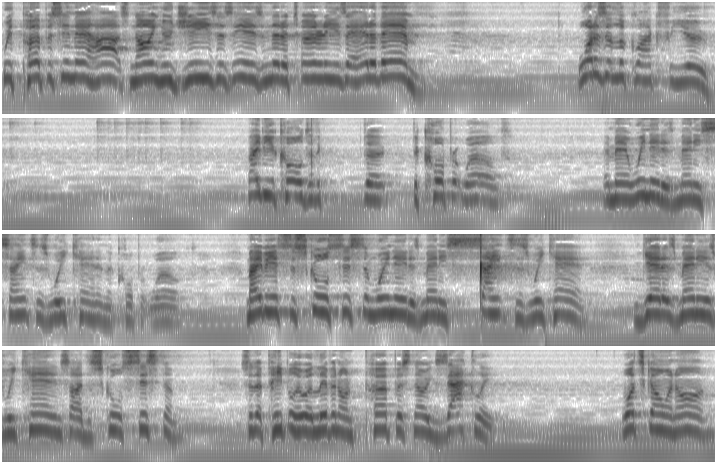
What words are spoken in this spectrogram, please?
with purpose in their hearts, knowing who Jesus is and that eternity is ahead of them. What does it look like for you? Maybe you're called to the, the, the corporate world. And man, we need as many saints as we can in the corporate world. Maybe it's the school system. We need as many saints as we can. Get as many as we can inside the school system so that people who are living on purpose know exactly what's going on.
